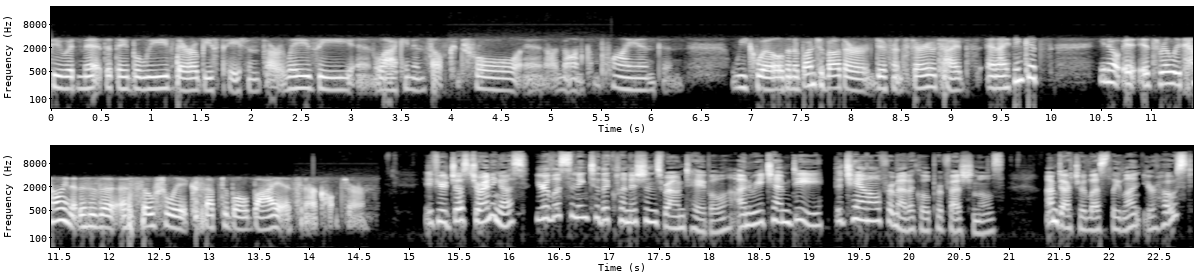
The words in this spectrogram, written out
to admit that they believe their obese patients are lazy and lacking in self-control and are non-compliant and weak-willed and a bunch of other different stereotypes. And I think it's you know, it, it's really telling that this is a, a socially acceptable bias in our culture. If you're just joining us, you're listening to the Clinicians Roundtable on ReachMD, the channel for medical professionals. I'm Dr. Leslie Lundt, your host,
